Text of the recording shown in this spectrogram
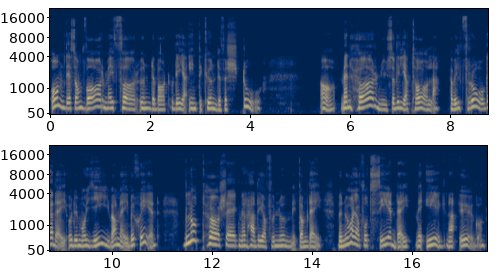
om det som var mig för underbart och det jag inte kunde förstå. Ja, men hör nu så vill jag tala. Jag vill fråga dig och du må giva mig besked. Blott hörsägner hade jag förnummit om dig, men nu har jag fått se dig med egna ögon.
